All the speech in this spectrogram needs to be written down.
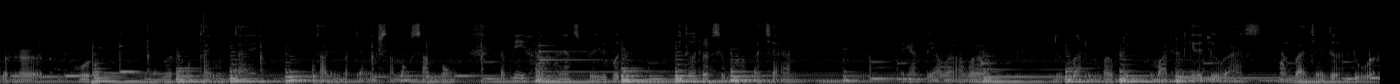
berhuruf yang beruntai-untai kalimat yang bersambung-sambung adalah sebuah bacaan. Ya kan di awal-awal di lembar-lembar kemarin kita juga bahas membaca itu ada dua.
